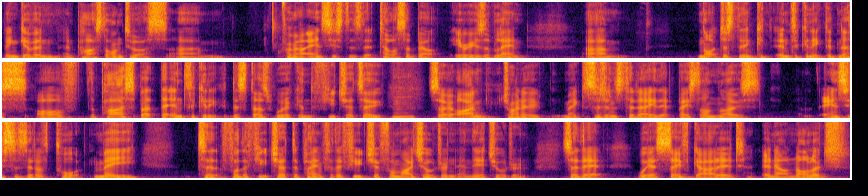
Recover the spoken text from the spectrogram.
been given and passed on to us um, from our ancestors that tell us about areas of land. Um, not just the interconnectedness of the past, but that interconnectedness does work in the future too. Mm. So I'm trying to make decisions today that based on those ancestors that have taught me to for the future, to plan for the future for my children and their children, so that we are safeguarded in our knowledge,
